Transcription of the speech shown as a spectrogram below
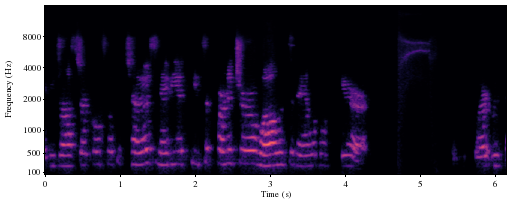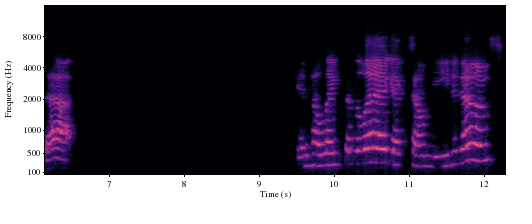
Maybe draw circles with the toes, maybe a piece of furniture or wall is available here. Flirt with that. Inhale, lengthen the leg. Exhale, knee to nose.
